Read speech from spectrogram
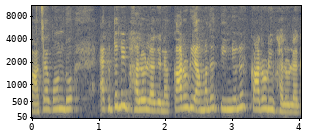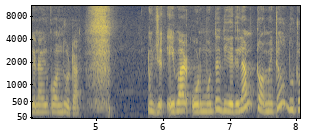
কাঁচা গন্ধ একদমই ভালো লাগে না। কারোরই, আমাদের তিনজনের কারোরই ভালো লাগে না ওই গন্ধটা। এবার ওর মধ্যে দিয়ে দিলাম টমেটো, দুটো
